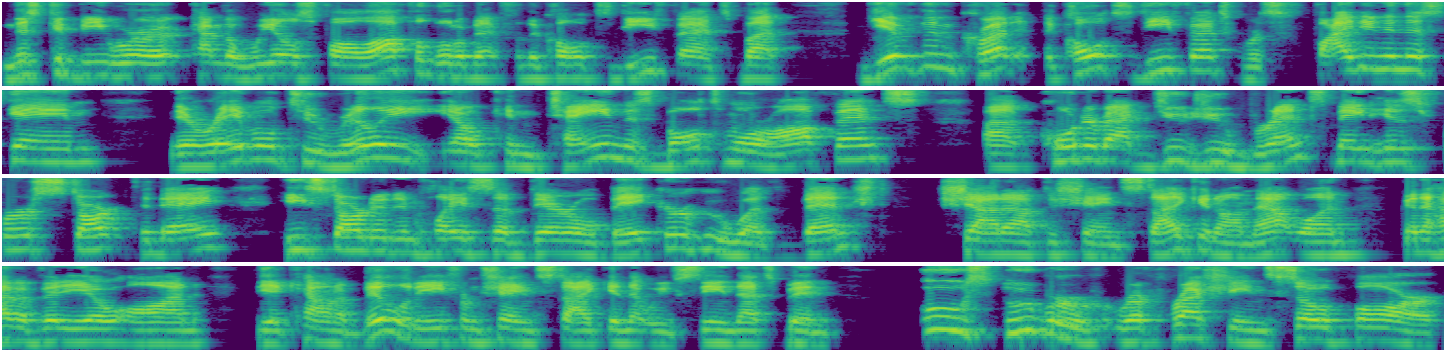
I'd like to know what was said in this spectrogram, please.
And this could be where kind of the wheels fall off a little bit for the Colts defense. But give them credit. The Colts defense was fighting in this game. They were able to really, you know, contain this Baltimore offense. Uh, quarterback Juju Brents made his first start today. He started in place of Darrell Baker, who was benched. Shout out to Shane Steichen on that one. Going to have a video on the accountability from Shane Steichen that we've seen. That's been uber refreshing so far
